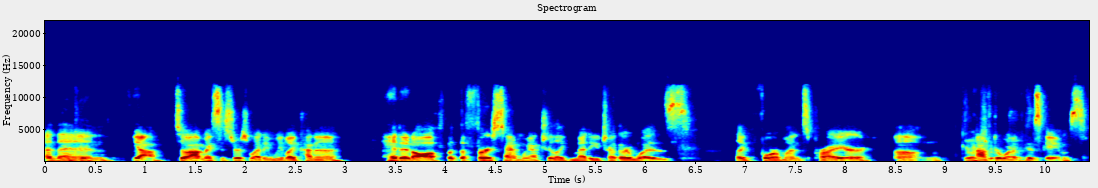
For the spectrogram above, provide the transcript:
and then okay. yeah so at my sister's wedding we like kind of hit it off but the first time we actually like met each other was like four months prior um gotcha. after one of his games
